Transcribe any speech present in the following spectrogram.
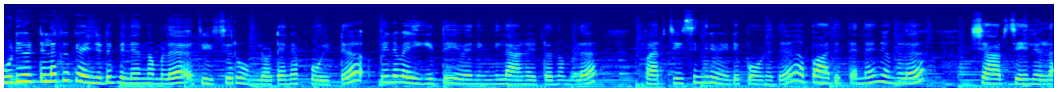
മുടിവെട്ടലൊക്കെ കഴിഞ്ഞിട്ട് പിന്നെ നമ്മൾ തിരിച്ച് റൂമിലോട്ട് തന്നെ പോയിട്ട് പിന്നെ വൈകിട്ട് ഈവനിങ്ങിലാണ് കേട്ടോ നമ്മൾ പർച്ചേസിങ്ങിന് വേണ്ടി പോണത്. അപ്പോൾ ആദ്യം തന്നെ ഞങ്ങൾ ഷാർജയിലുള്ള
